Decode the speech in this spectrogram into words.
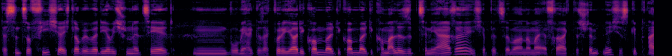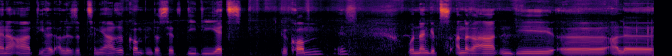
Das sind so Viecher, ich glaube, über die habe ich schon erzählt, hm, wo mir halt gesagt wurde, ja, die kommen bald, die kommen bald, die kommen alle 17 Jahre. Ich habe jetzt aber nochmal erfragt, das stimmt nicht. Es gibt eine Art, die halt alle 17 Jahre kommt und das ist jetzt die, die jetzt gekommen ist. Und dann gibt es andere Arten, die äh, alle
